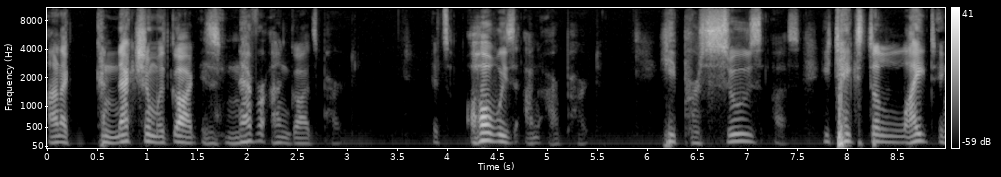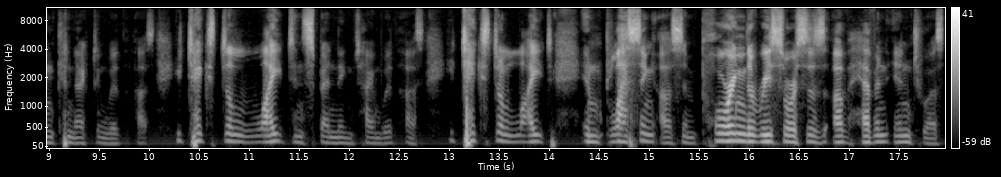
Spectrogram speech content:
on a connection with God is never on God's part, it's always on our part. He pursues us. He takes delight in connecting with us. He takes delight in spending time with us. He takes delight in blessing us and pouring the resources of heaven into us.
